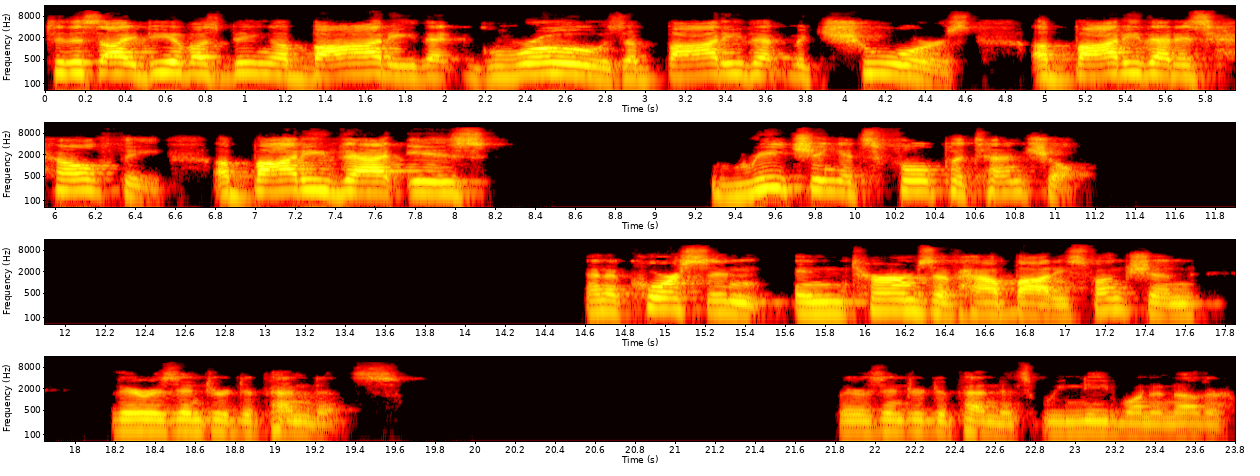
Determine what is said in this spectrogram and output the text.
to this idea of us being a body that grows, a body that matures, a body that is healthy, a body that is reaching its full potential. And of course, in, in terms of how bodies function, there is interdependence. There's interdependence. We need one another.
